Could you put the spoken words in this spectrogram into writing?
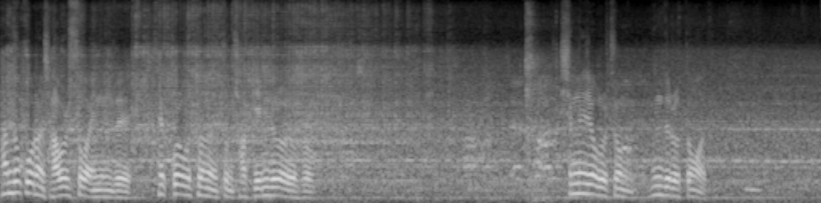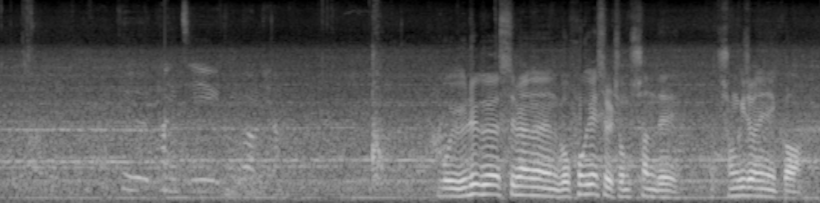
한두 골은 잡을 수가 있는데 세 골부터는 좀 잡기 힘들어져서 심리적으로 좀 힘들었던 것 같아요. 그 반지 궁금합니다. 뭐 유리그였으면은 뭐 포기했을 점수차인데 정기전이니까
